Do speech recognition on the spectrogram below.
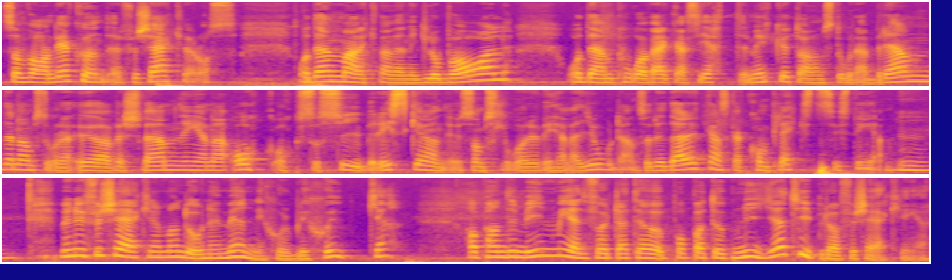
som vanliga kunder, försäkrar oss. Och den marknaden är global och den påverkas jättemycket av de stora bränderna, de stora översvämningarna och också cyberriskerna nu som slår över hela jorden. Så det där är ett ganska komplext system. Mm. Men hur försäkrar man då när människor blir sjuka? Har pandemin medfört att det har poppat upp nya typer av försäkringar?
